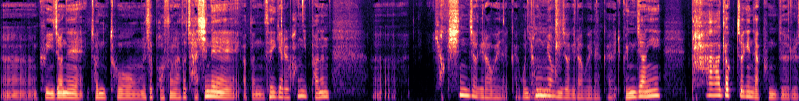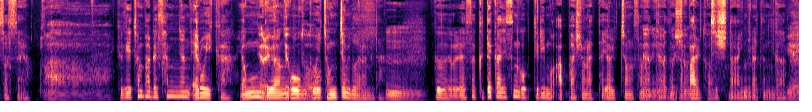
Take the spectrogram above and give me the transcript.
어, 그 이전의 전통에서 벗어나서 자신의 어떤 세계를 확립하는 어, 혁신적이라고 해야 될까요? 혹은 혁명적이라고 해야 될까요? 굉장히 파격적인 작품들을 썼어요. 아. 그게 1803년 에로이카 영웅 교향곡의 정점이 도달합니다. 음. 그래서 그때까지 쓴 곡들이 뭐 아파쇼나타 열정 소나타라든가 발트 슈나인이라든가 예, 예.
